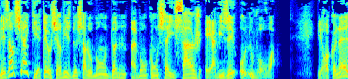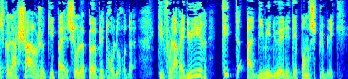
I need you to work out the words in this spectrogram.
Les anciens qui étaient au service de Salomon donnent un bon conseil sage et avisé au nouveau roi. Ils reconnaissent que la charge qui pèse sur le peuple est trop lourde, qu'il faut la réduire, quitte à diminuer les dépenses publiques.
